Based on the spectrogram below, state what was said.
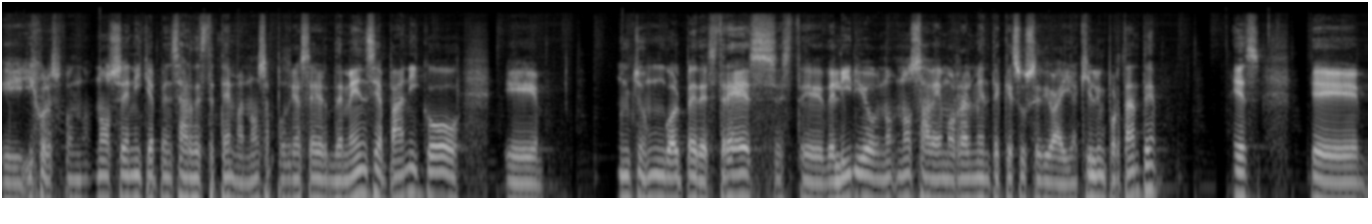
híjoles, pues no, sé ni qué pensar de este tema, ¿no? O sea, podría ser demencia, pánico, eh, un, golpe de estrés, este, delirio, no, no sabemos realmente qué sucedió ahí. Aquí lo importante es que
